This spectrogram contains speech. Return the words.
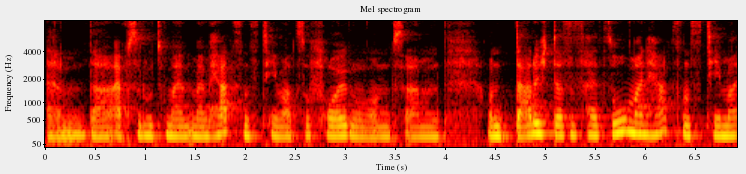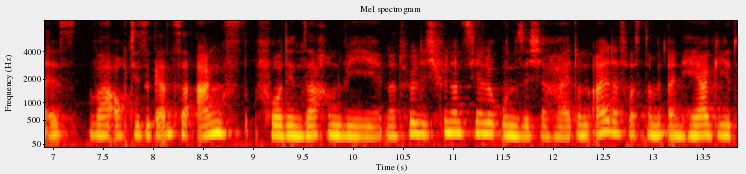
ähm, da absolut mein, meinem Herzensthema zu folgen. Und, ähm, und dadurch, dass es halt so mein Herzensthema ist, war auch diese ganze Angst vor den Sachen wie natürlich finanzielle Unsicherheit und all das, was damit einhergeht,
